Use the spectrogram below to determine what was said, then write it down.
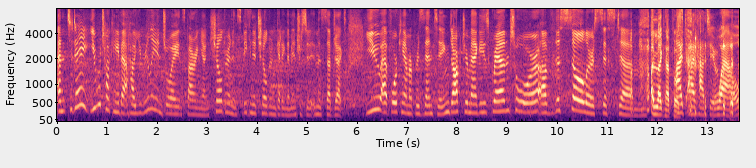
And today you were talking about how you really enjoy inspiring young children and speaking to children, getting them interested in the subject. You at 4 p.m. are presenting Dr. Maggie's grand tour of the solar system. I like that voice. I, I had to. Wow.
